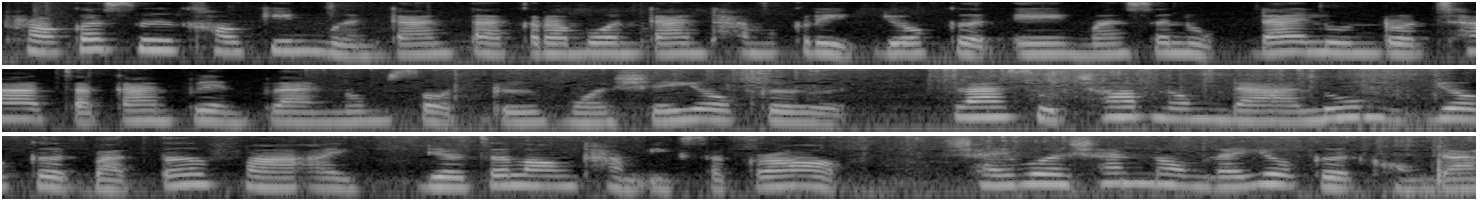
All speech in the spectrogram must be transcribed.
เพราะก็ซื้อเขากินเหมือนกัน แต่กระบวนการทำกรีกโยเกิร์ตเองมันสนุกได้ลุ้นรสชาติจากการเปลี่ยนแปลงนมสด หรือหัวเชื้อโยเกิร์ต ล่าสุดชอบนมดาลุ่มโยเกิร์ตบัตเตอร์ไฟล์เดี๋ยวจะลองทำอีกสักรอบ ใช้เวอร์ชั่นนมและโยเกิร์ตของดา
